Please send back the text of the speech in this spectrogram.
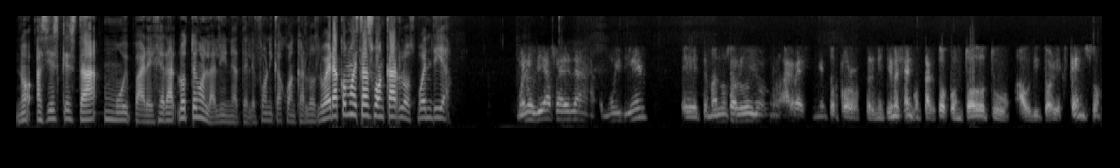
¿no? Así es que está muy parejera. Lo tengo en la línea telefónica, Juan Carlos Loera. ¿Cómo estás, Juan Carlos? Buen día. Buenos días, Aela. Muy bien. Eh, te mando un saludo y un agradecimiento por permitirme estar en contacto con todo tu auditorio extenso,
